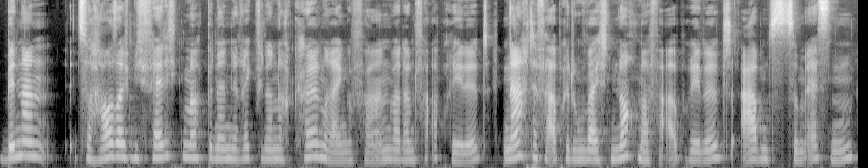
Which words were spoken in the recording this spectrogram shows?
Bin dann zu Hause, habe ich mich fertig gemacht, bin dann direkt wieder nach Köln reingefahren, war dann verabredet. Nach der Verabredung war ich nochmal verabredet, abends zum Essen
